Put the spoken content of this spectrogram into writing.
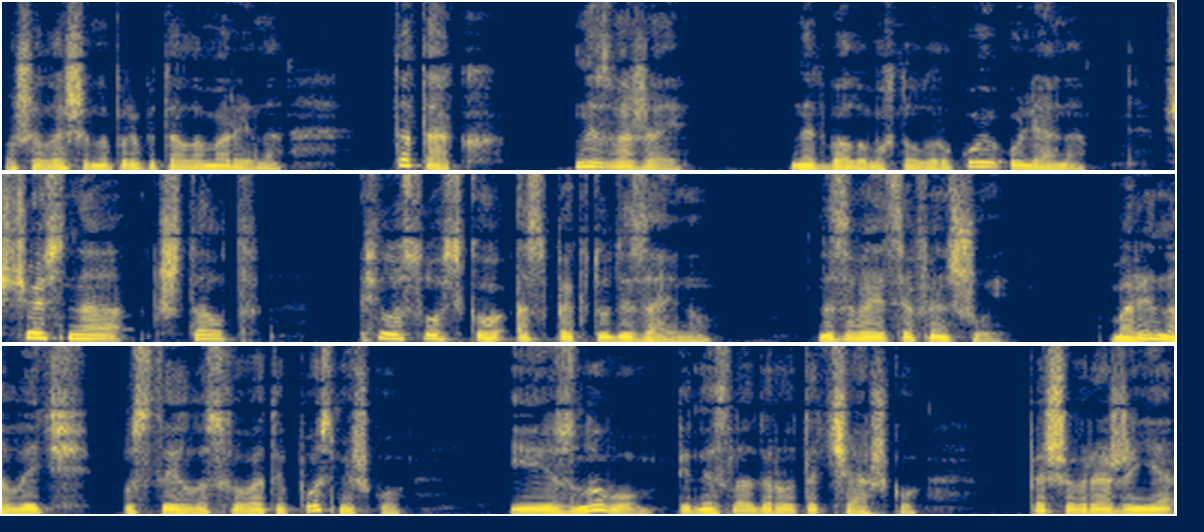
ошелешено перепитала Марина. Та так, не зважай, недбало махнула рукою Уляна. Щось на кшталт філософського аспекту дизайну. Називається феншуй. Марина ледь устигла сховати посмішку і знову піднесла до рота чашку. Перше враження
